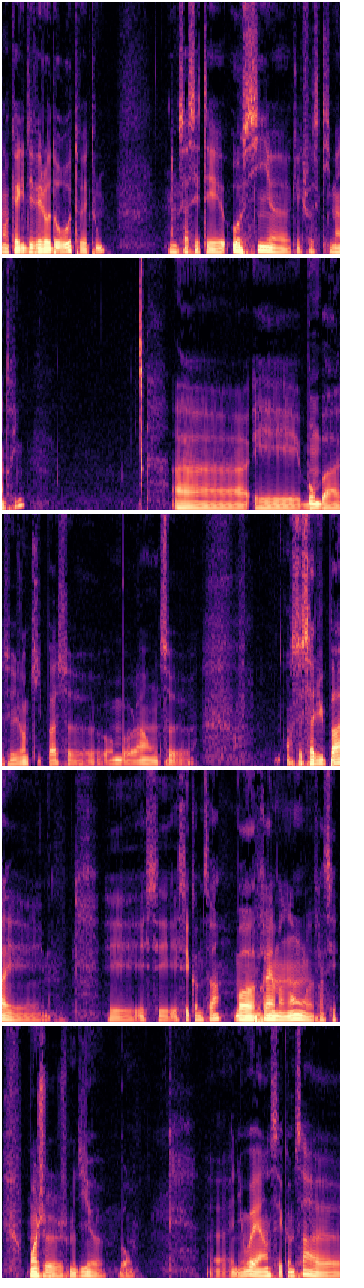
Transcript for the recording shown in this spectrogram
donc avec des vélos de route et tout. Donc ça, c'était aussi quelque chose qui m'intrigue. et bon, bah, les gens qui passent, bon, bah, on se, on se salue pas et, c'est comme ça. Bon, après, maintenant, enfin, moi, je, me dis, bon, euh, anyway, hein, c'est comme ça. Euh,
